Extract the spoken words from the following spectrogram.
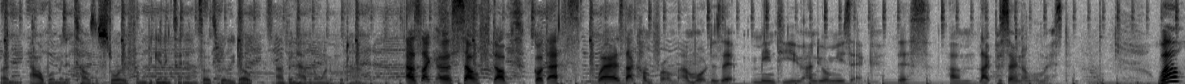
an album and it tells a story from beginning to end. So it's really dope. I've been having a wonderful time. As like a self-dubbed goddess where does that come from and what does it mean to you and your music this um, like persona almost? Well,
